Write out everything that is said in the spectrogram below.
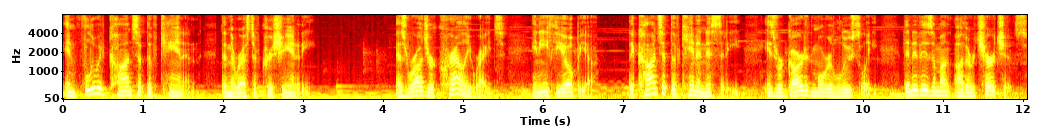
and fluid concept of canon than the rest of Christianity. As Roger Cowley writes, in Ethiopia, the concept of canonicity is regarded more loosely than it is among other churches.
